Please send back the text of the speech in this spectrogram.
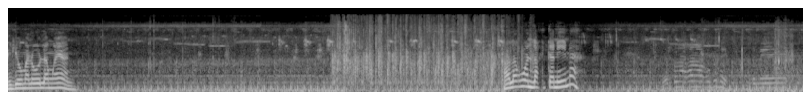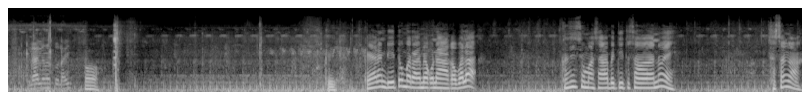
Medyo malulam ngayon. Kala ko ang laki kanina. Ito nga ka ako dun eh. Ito may ilalim ng tulay. Oh. Okay. Kaya lang dito marami ako nakakawala. Kasi sumasabit dito sa ano eh. Sa sanga.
